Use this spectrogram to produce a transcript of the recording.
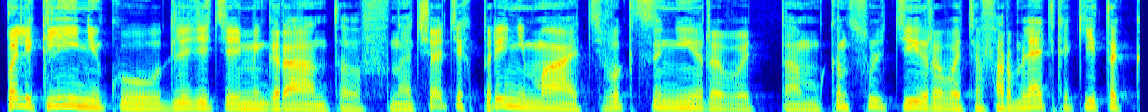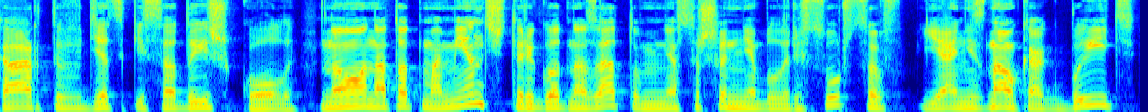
поликлинику для детей-мигрантов, начать их принимать, вакцинировать, там, консультировать, оформлять какие-то карты в детские сады и школы. Но на тот момент, 4 года назад, у меня совершенно не было ресурсов, я не знал, как быть,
